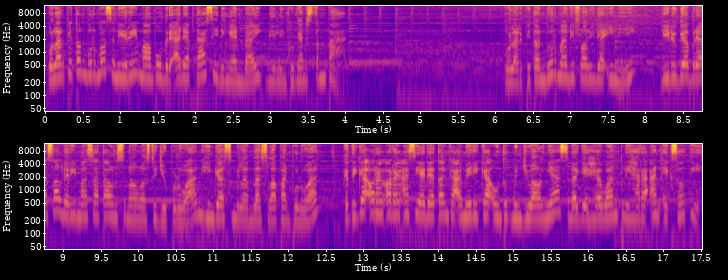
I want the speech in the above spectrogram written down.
Ular piton Burma sendiri mampu beradaptasi dengan baik di lingkungan setempat. Ular piton Burma di Florida ini diduga berasal dari masa tahun 1970-an hingga 1980-an ketika orang-orang Asia datang ke Amerika untuk menjualnya sebagai hewan peliharaan eksotik.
